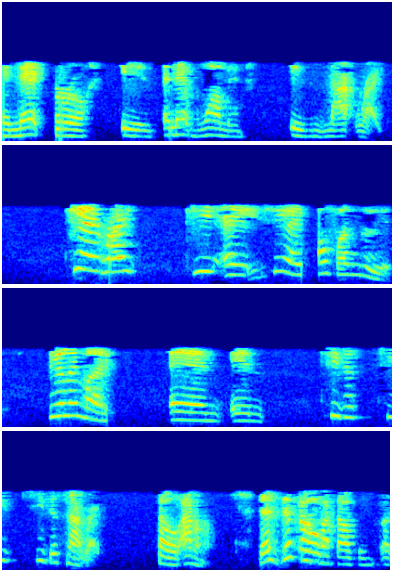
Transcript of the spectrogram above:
and that girl is, and that woman is not right. She ain't right. She ain't. She ain't so fucking good stealing money, and and she just she she just not right. So I don't know. That's just so, my thoughts. Uh,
